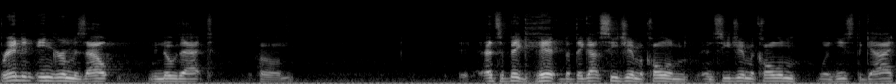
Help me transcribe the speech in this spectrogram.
Brandon Ingram is out. We know that. Um, that's a big hit, but they got CJ McCollum, and CJ McCollum, when he's the guy,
